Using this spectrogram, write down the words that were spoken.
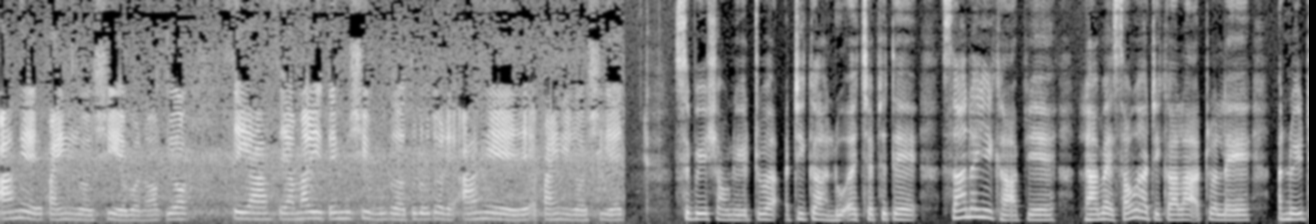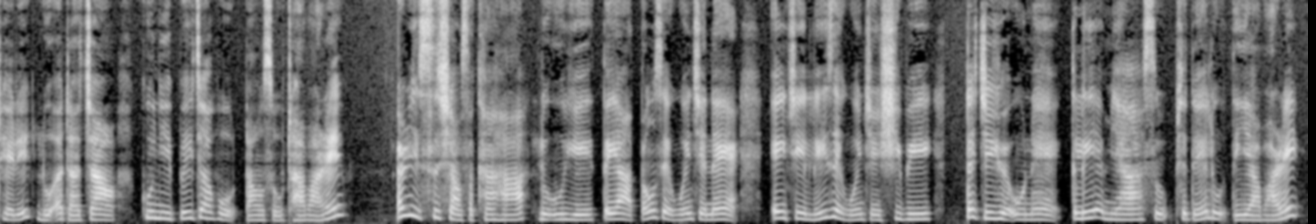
အားငယ်အပိုင်းတွေတော့ရှိရပေါ့နော်ပြီးတော့ဆရာဆရာမတွေတိတ်မရှိဘူးဆိုတော့သူတို့ကြောင့်လည်းအားငယ်တဲ့အပိုင်းတွေတော့ရှိရ စစ်ပေးရှောင်းတွေအတွက်အဓိကလိုအပ်ချက်ဖြစ်တဲ့စားနပ်ရိက္ခာအပြင်လာမဲ့ဆောင်းရာဒီကာလအတွက်လည်းအနှွေးထည်တွေလိုအပ်တာကြောင့်ကူညီပေးကြဖို့တောင်းဆိုထားပါတယ်။အဲ့ဒီစစ်ဆောင်စခန်းဟာလူဦးရေ130ဝန်းကျင်နဲ့အင်ချီ40ဝန်းကျင်ရှိပြီးတက်ကြီးရွယ်အိုနဲ့ကလေးအများစုဖြစ်တယ်လို့သိရပါတယ်။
